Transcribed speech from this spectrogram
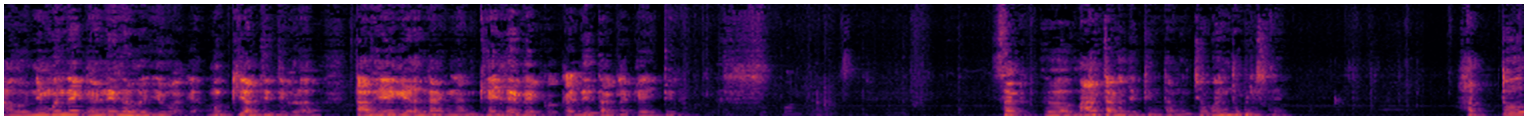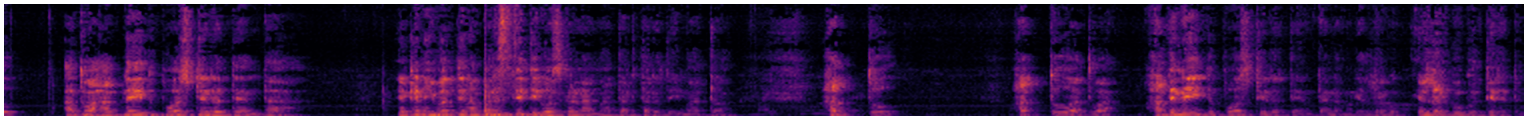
ನಾವು ನಿಮ್ಮನ್ನೇ ಗಣ್ಯರು, ಇವಾಗ ಮುಖ್ಯ ಅತಿಥಿಗಳು. ತಾವು ಹೇಗೆ ಹೇಳಿದಾಗ ನಾನು ಕೇಳಲೇಬೇಕು. ಖಂಡಿತವಾಗ್ಲೂ ಕೇಳ್ತೀನಿ. ಸರ್ ಮಾತಾಡೋದಕ್ಕಿಂತ ಮುಂಚೆ ಒಂದು ಪ್ರಶ್ನೆ. ಹತ್ತು ಅಥವಾ ಹದಿನೈದು ಪೋಸ್ಟ್ ಇರುತ್ತೆ ಅಂತ. ಯಾಕಂದ್ರೆ ಇವತ್ತಿನ ಪರಿಸ್ಥಿತಿಗೋಸ್ಕರ ನಾನು ಮಾತಾಡ್ತಾ ಇರೋದು ಈ ಮಾತು. ಹತ್ತು ಹತ್ತು ಅಥವಾ ಹದಿನೈದು ಪೋಸ್ಟ್ ಇರುತ್ತೆ ಅಂತ ನಮಗೆಲ್ಲರಿಗೂ ಎಲ್ಲರಿಗೂ ಗೊತ್ತಿರುತ್ತೆ.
